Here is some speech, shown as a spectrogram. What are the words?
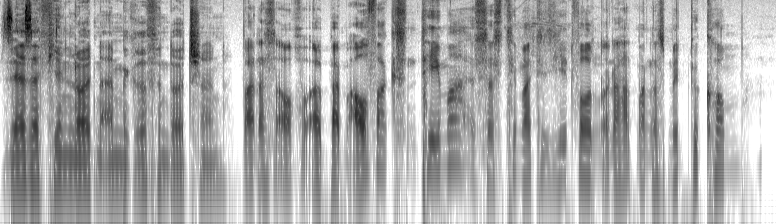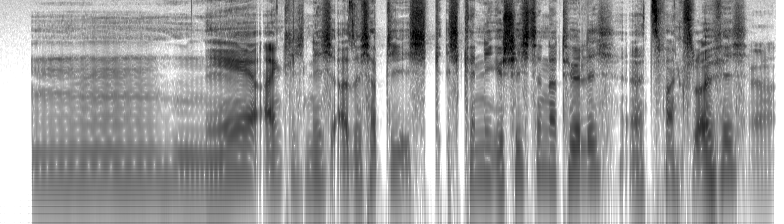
sehr, sehr vielen Leuten ein Begriff in Deutschland. War das auch äh, beim Aufwachsen Thema? Ist das thematisiert worden oder hat man das mitbekommen? Mm, nee, eigentlich nicht. Also ich habe die, ich, ich kenne die Geschichte natürlich, äh, zwangsläufig. Ja.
